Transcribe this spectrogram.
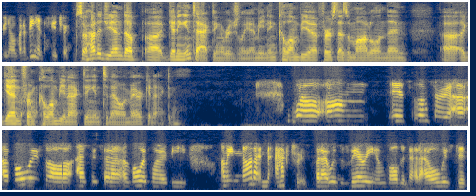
you know going to be in the future So how did you end up uh, getting into acting originally? I mean, in Colombia first as a model, and then uh, again from Colombian acting into now American acting. Well, um, it's long story. I, I've always, uh, as I said, I, I've always wanted to be. I mean, not an actress, but I was very involved in that. I always did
